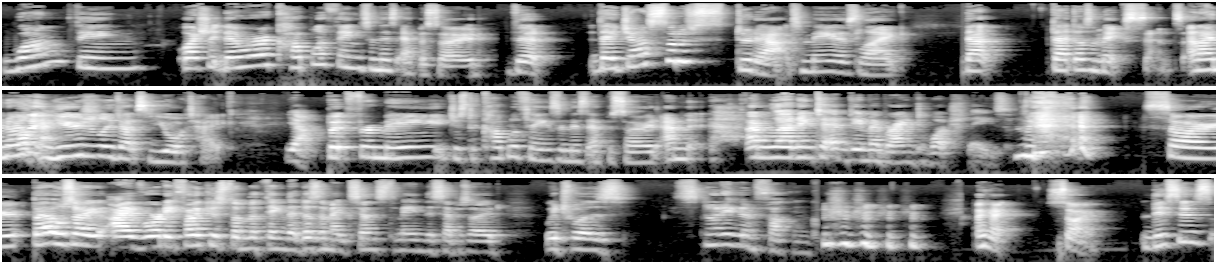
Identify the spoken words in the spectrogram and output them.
One thing, well, actually, there were a couple of things in this episode that they just sort of stood out to me as like that that doesn't make sense. And I know that usually that's your take. Yeah. But for me, just a couple of things in this episode, and I'm learning to empty my brain to watch these. so But also, I've already focused on the thing that doesn't make sense to me in this episode, which was it's not even fucking. okay, so this is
